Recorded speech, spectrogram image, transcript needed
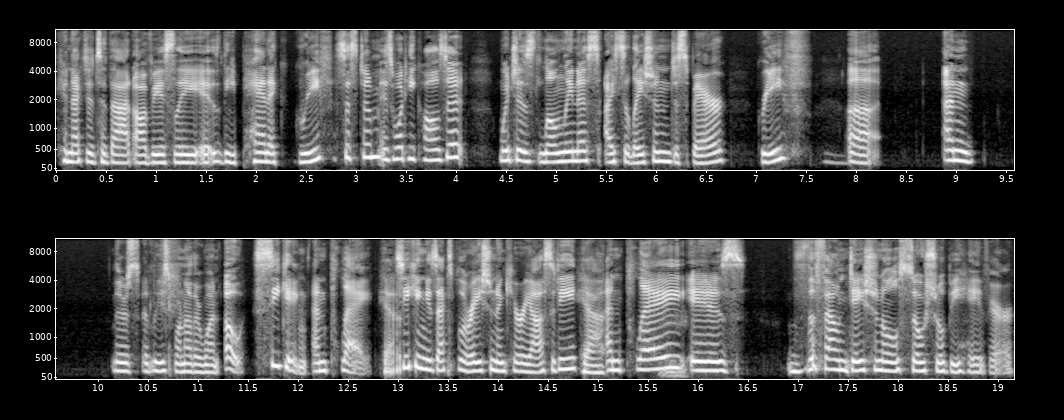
connected to that. Obviously, is the panic grief system is what he calls it, which is loneliness, isolation, despair, grief, uh, and there's at least one other one. Oh, seeking and play. Yeah. Seeking is exploration and curiosity. Yeah. And play mm. is the foundational social behavior.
